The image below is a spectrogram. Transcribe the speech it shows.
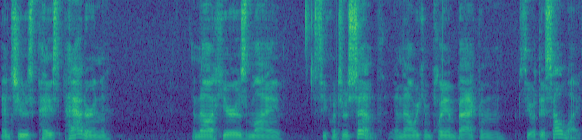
and choose paste pattern. And now here's my sequencer synth. And now we can play them back and see what they sound like.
